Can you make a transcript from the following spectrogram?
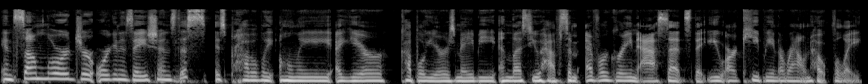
In some larger organizations, this is probably only a year, couple years maybe, unless you have some evergreen assets that you are keeping around, hopefully.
